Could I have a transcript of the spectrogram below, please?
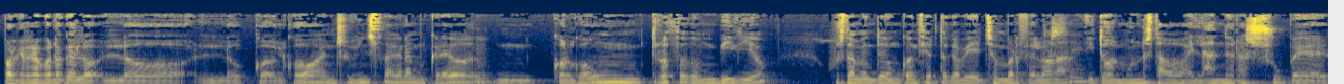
Porque recuerdo que lo, lo, lo colgó en su Instagram, creo. mm, Colgó un trozo de un vídeo justamente de un concierto que había hecho en Barcelona Sí. y todo el mundo estaba bailando, era súper...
